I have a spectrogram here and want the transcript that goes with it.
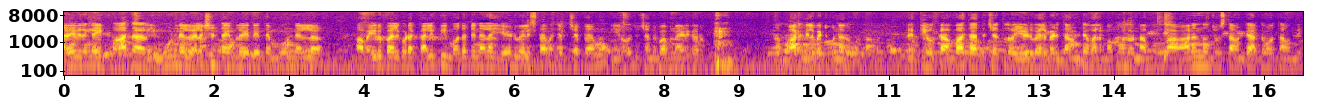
అదేవిధంగా ఈ పాత ఈ మూడు నెలలు ఎలక్షన్ టైంలో ఏదైతే మూడు నెలల ఆ వెయ్యి రూపాయలు కూడా కలిపి మొదటి నెల ఏడు వేలు ఇస్తామని చెప్పి చెప్పాము. ఈరోజు చంద్రబాబు నాయుడు గారు ఆ మాట నిలబెట్టుకున్నారు. ప్రతి ఒక్క అవ్వాతాత చేతిలో ఏడు వేలు పెడతా ఉంటే వాళ్ళ ముఖంలో నవ్వు ఆ ఆనందం చూస్తూ ఉంటే అర్థమవుతా ఉంది.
